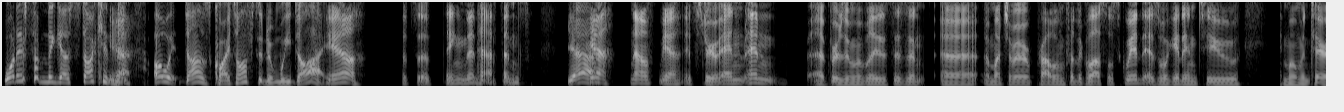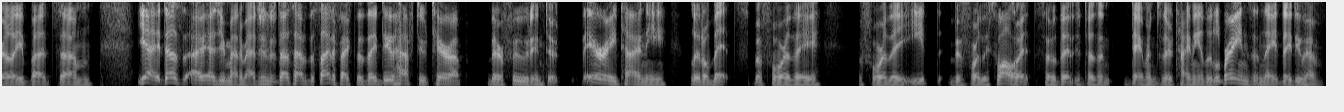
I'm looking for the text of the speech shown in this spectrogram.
what if something gets stuck in Yeah. there? Oh, it does quite often, and we die. yeah, that's a thing that happens. Yeah. yeah, no, yeah, it's true. And and uh, presumably this isn't uh, a much of a problem for the colossal squid, as we'll get into momentarily. But um, yeah, it does, as you might imagine, it does have the side effect that they do have to tear up their food into very tiny little bits before they before they eat before they swallow it, so that it doesn't damage their tiny little brains. And they they do have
